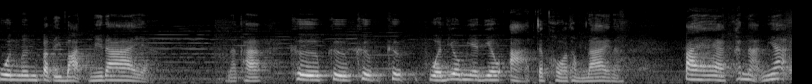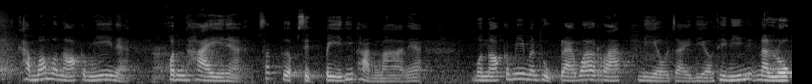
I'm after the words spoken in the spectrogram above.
คุณมันปฏิบัติไม่ได้อะนะคะคือคือคือคือผัวเดียวเมียเดียวอาจจะพอทำได้นะแต่ขณะเนี้ยคำว่า monogamy เนี่ยคนไทยเนี่ยสักเกือบ 10 ปีที่ผ่านมาเนี่ย monogamy มันถูกแปลว่ารักเดียวใจเดียว ทีนี้นรก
